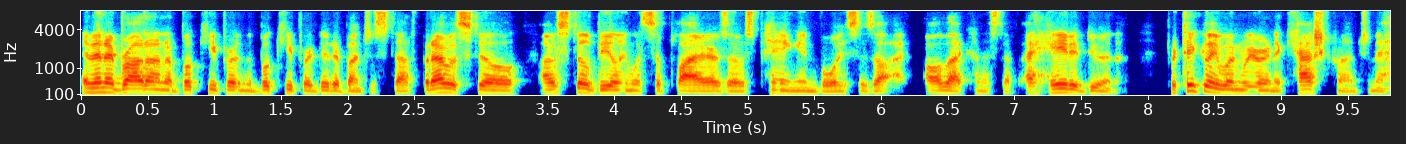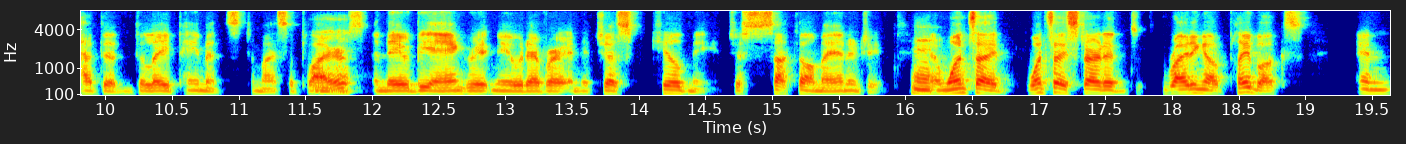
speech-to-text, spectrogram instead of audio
And then I brought on a bookkeeper, and the bookkeeper did a bunch of stuff. But I was still I was still dealing with suppliers. I was paying invoices, all, all that kind of stuff. I hated doing it, particularly when we were in a cash crunch and I had to delay payments to my mm-hmm. suppliers, mm-hmm. and they would be angry at me or whatever, and it just killed me. It just sucked all my energy. Mm. And once I once I started writing out playbooks and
